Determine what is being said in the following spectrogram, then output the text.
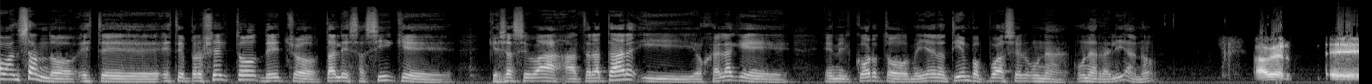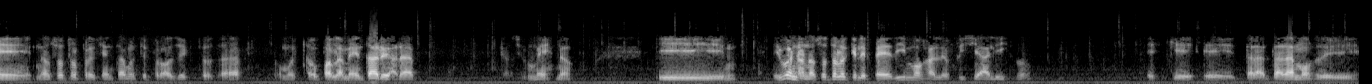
avanzando este, este proyecto, de hecho, tal es así que, que ya se va a tratar y ojalá que en el corto o mediano tiempo pueda ser una, una realidad, ¿no? A ver, eh, nosotros presentamos este proyecto ya como Estado parlamentario, ahora casi un mes, ¿no? Y, y bueno, nosotros lo que le pedimos al oficialismo es que eh, tratáramos de,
